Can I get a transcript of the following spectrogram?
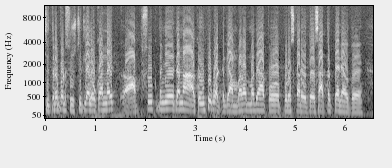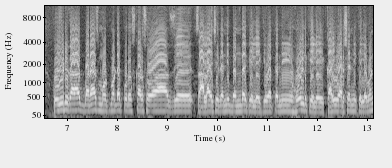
चित्रपटसृष्टीतल्या लोकांना एक आपसूक म्हणजे त्यांना कौतुक वाटतं की अंबरनाथमध्ये हा पुरस्कार होतोय सातत्याने होतोय. कोविड काळात बऱ्याच मोठमोठ्या पुरस्कार सोहळा जे चालायचे त्यांनी बंद केले किंवा त्यांनी होल्ड केले काही वर्षांनी केले पण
